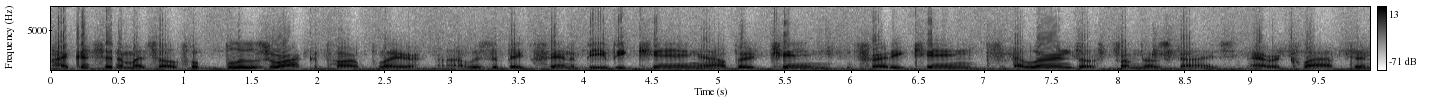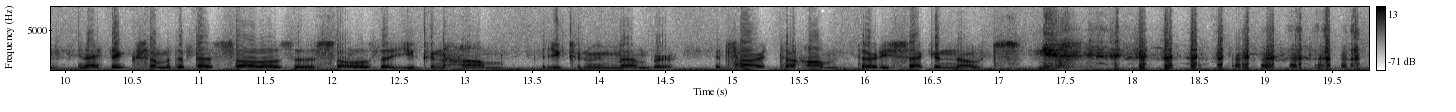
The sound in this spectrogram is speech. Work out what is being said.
I consider myself a blues rock guitar player. I was a big fan of B.B. King, Albert King, Freddie King. I learned those, from those guys, Eric Clapton. And I think some of the best solos are the solos that you can hum, that you can remember. It's hard to hum 30-second notes.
